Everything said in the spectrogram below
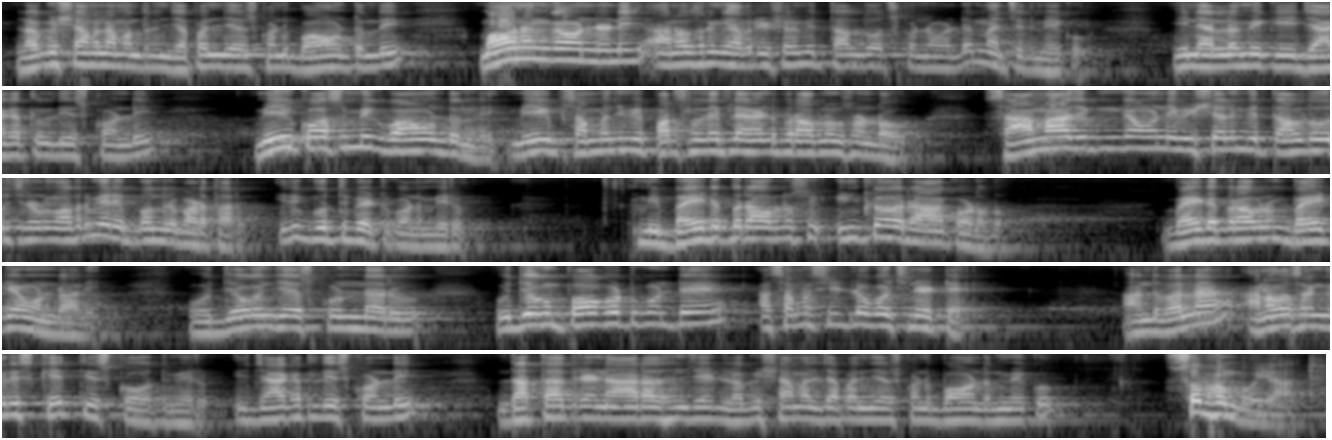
లఘుశ్యామల మంత్రం జపం చేసుకోండి బాగుంటుంది. మౌనంగా ఉండండి అనవసరంగా ఎవరి విషయంలో మీరు తలదోచుకుంటూ ఉంటే మంచిది మీకు. ఈ నెలలో మీకు ఈ జాగ్రత్తలు తీసుకోండి. మీకోసం మీకు బాగుంటుంది. మీకు సంబంధించి మీ పర్సనల్ లైఫ్లో ఎలాంటి ప్రాబ్లమ్స్ ఉండవు. సామాజికంగా ఉండే విషయాలు మీరు తలదూర్చినప్పుడు మాత్రం మీరు ఇబ్బందులు పడతారు. ఇది గుర్తుపెట్టుకోండి మీరు. మీ బయట ప్రాబ్లమ్స్ ఇంట్లో రాకూడదు. బయట ప్రాబ్లం బయటే ఉండాలి. ఉద్యోగం చేసుకుంటున్నారు. ఉద్యోగం పోగొట్టుకుంటే ఆ సమస్య ఇంట్లోకి వచ్చినట్టే. అందువల్ల అనవసరంగా రిస్క్ ఏది తీసుకోవద్దు మీరు. ఈ జాగ్రత్తలు తీసుకోండి. దత్తాత్రేయుని ఆరాధన చేయండి. లఘుశ్యామలు జపం చేసుకోండి. బాగుంటుంది మీకు. శుభం భూయాత్.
